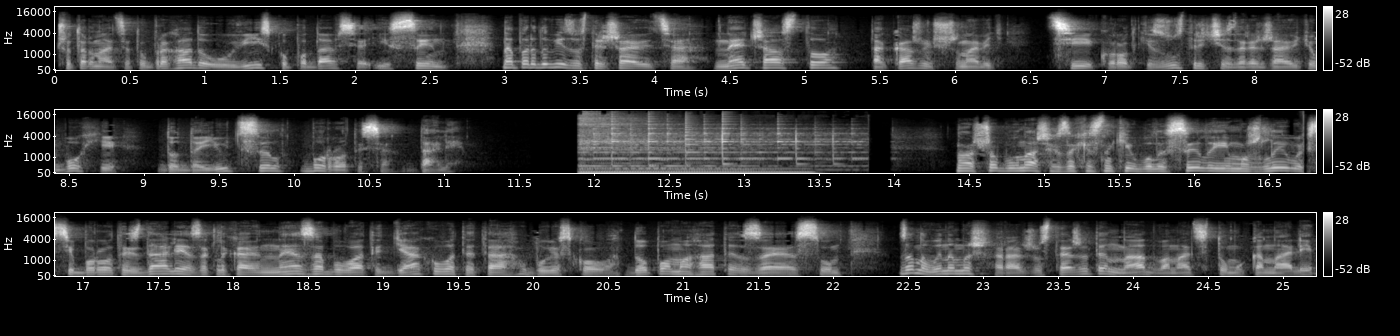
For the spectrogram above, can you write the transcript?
в 14-ту бригаду, у військо подався і син. На передовій зустрічаються не часто та кажуть, що навіть ці короткі зустрічі заряджають обох і додають сил боротися далі. Ну а щоб у наших захисників були сили і можливості боротись далі, я закликаю не забувати дякувати та обов'язково допомагати ЗСУ. За новинами ж раджу стежити на 12 каналі.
